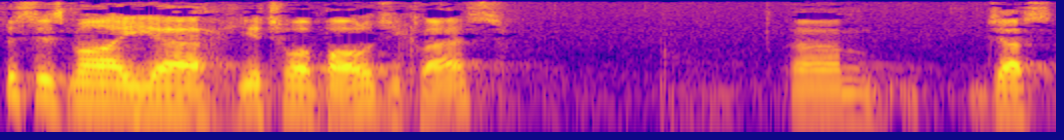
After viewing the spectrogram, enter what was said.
This is my uh, Year 12 biology class. Um, just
